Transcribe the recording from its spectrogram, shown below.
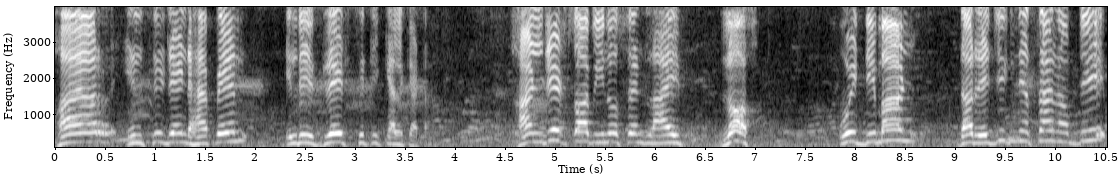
fire incident happened in the great city Calcutta. Hundreds of innocent lives lost. We demand the resignation of the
